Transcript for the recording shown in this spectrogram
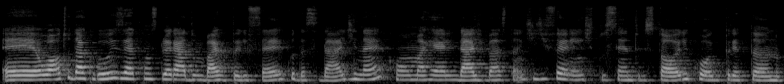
É, o Alto da Cruz é considerado um bairro periférico da cidade, né, com uma realidade bastante diferente do centro histórico ouro pretano,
